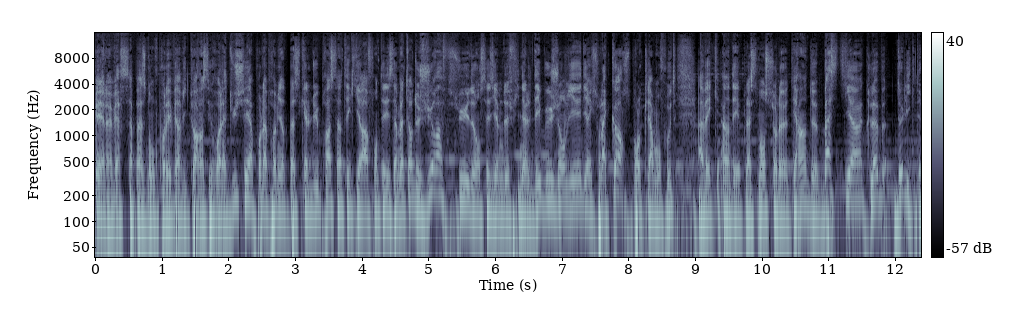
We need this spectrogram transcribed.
Et à l'inverse, ça passe donc pour les Verts victoire 1-0 à la Duchère pour la première de Pascal Duprat. saint qui ira affronter les amateurs de Jura Sud en 16e de finale début janvier, direction la Corse pour le Clermont Foot avec un déplacement sur le terrain de Bastia, club de Ligue 2.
